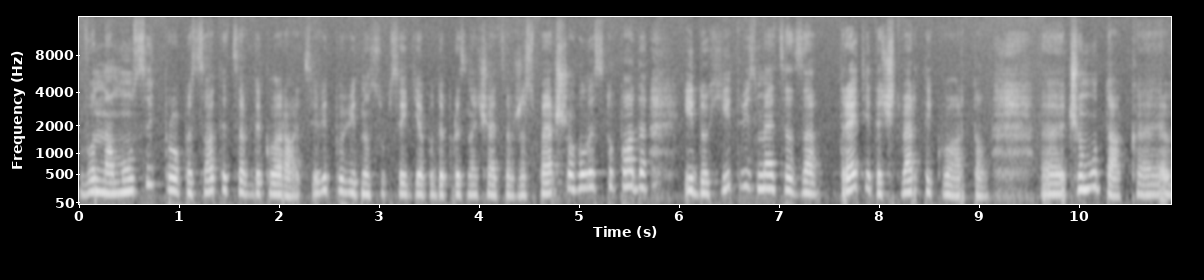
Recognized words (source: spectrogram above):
вона мусить прописати це в декларації. Відповідно, субсидія буде призначатися вже з 1 листопада, і дохід візьметься за третій та четвертий квартал. Е, Чому так? Е,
